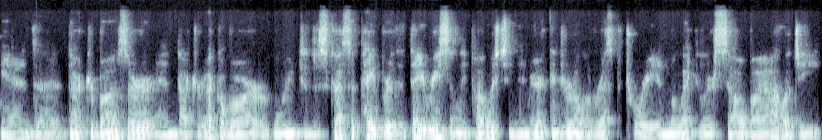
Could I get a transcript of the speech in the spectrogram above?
And uh, Dr. Bonser and Dr. Echobar are going to discuss a paper that they recently published in the American Journal of Respiratory and Molecular Cell Biology,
